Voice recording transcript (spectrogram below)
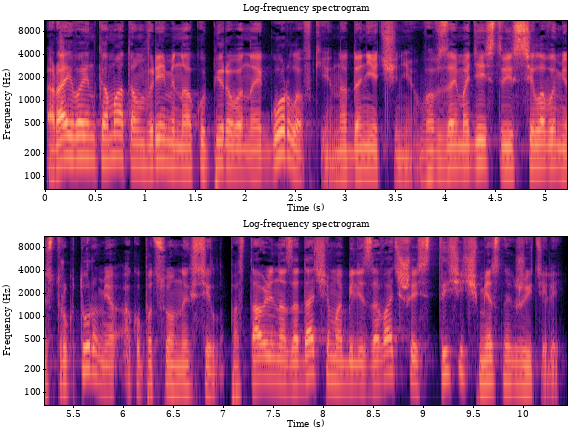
Райвоенкоматом временно оккупированной Горловки на Донеччине во взаимодействии с силовыми структурами оккупационных сил поставлена задача мобилизовать 6 тысяч местных жителей.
